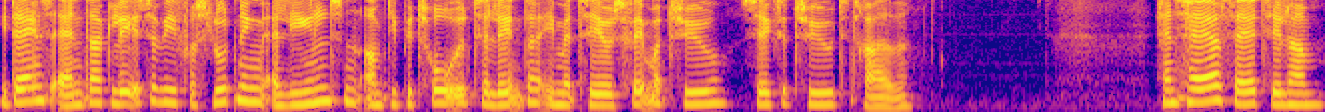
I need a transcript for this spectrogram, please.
I dagens andagt læser vi fra slutningen af lignelsen om de betroede talenter i Matthæus 25, 26-30. Hans herre sagde til ham,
